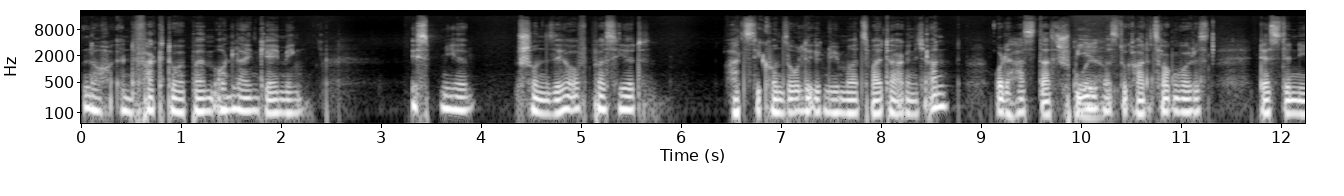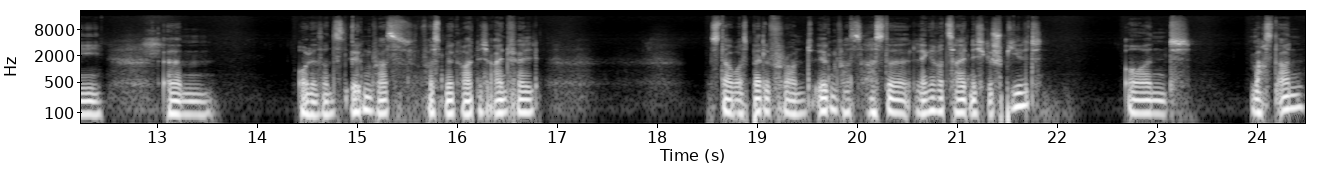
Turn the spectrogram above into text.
noch ein Faktor beim Online-Gaming. Ist mir schon sehr oft passiert, hat's die Konsole irgendwie mal zwei Tage nicht an oder hast das Spiel, Oh ja. was du gerade zocken wolltest, Destiny ähm, oder sonst irgendwas, was mir gerade nicht einfällt. Star Wars Battlefront, irgendwas hast du längere Zeit nicht gespielt und machst an,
